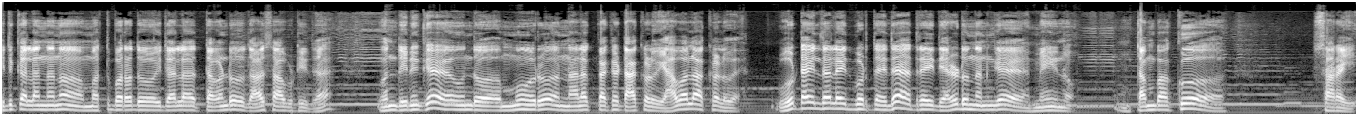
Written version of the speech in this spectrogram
ಇದಕ್ಕೆಲ್ಲ ನಾನು ಮತ್ತೆ ಬರೋದು ಇದೆಲ್ಲ ತಗೊಂಡು ದಾಸ ಆಗ್ಬಿಟ್ಟಿದ್ದೆ ಒಂದು ದಿನಕ್ಕೆ ಒಂದು ಮೂರು ನಾಲ್ಕು ಪ್ಯಾಕೆಟ್ ಹಾಕಳು. ಯಾವಲ್ಲ ಹಾಕಳುವೆ. ಊಟ ಇಲ್ದೆಲ್ಲ ಇದ್ಬಿಡ್ತಾ ಇದೆ, ಆದರೆ ಇದೆರಡು ನನಗೆ ಮೇಯ್ನು ತಂಬಾಕು, ಸಾರಾಯಿ.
